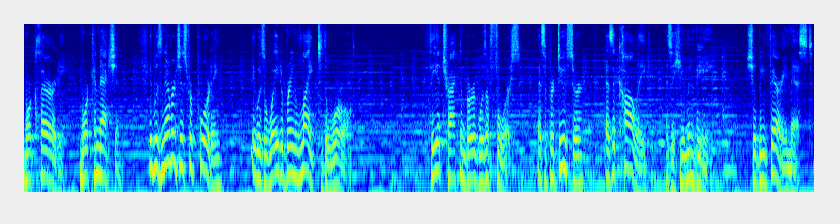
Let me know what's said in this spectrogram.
more clarity, more connection. It was never just reporting, it was a way to bring light to the world. Thea Trachtenberg was a force, as a producer, as a colleague, as a human being. She'll be very missed.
